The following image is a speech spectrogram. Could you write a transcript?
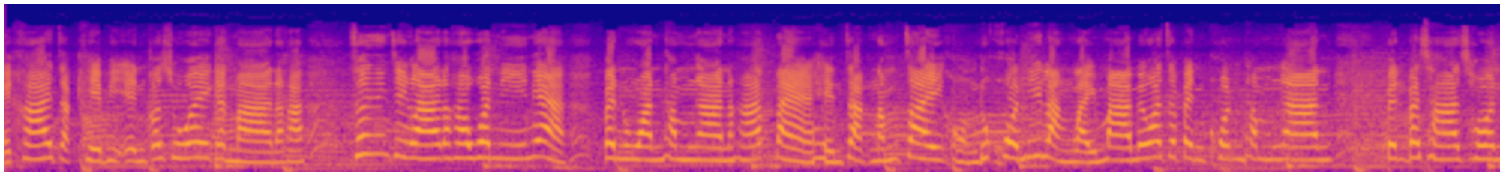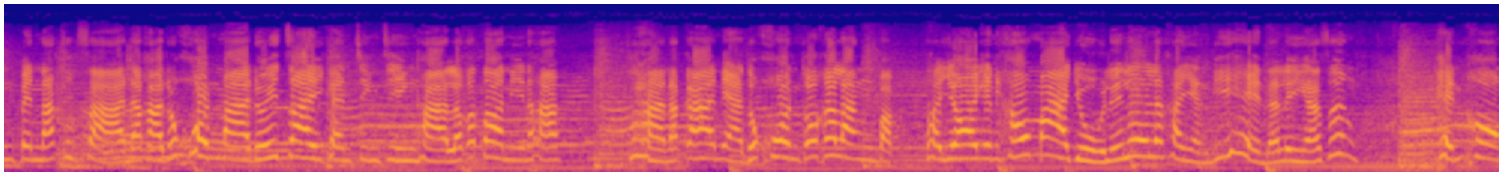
ายๆค่ายจาก KPN ก็ช่วยกันมานะคะ ซึ่งจริงๆแล้วนะคะ วันนี้เนี่ยเป็นวันทำงานนะคะ แต่เห็นจากน้ำใจของทุกคนที่หลั่งไหลมา ไม่ว่าจะเป็นคนทำงาน เป็นประชาชนเป็นนักศึกษานะคะ ทุกคนมาด้วยใจกันจริง ๆ ค่ะ แล้วก็ตอนนี้นะคะ สถานการณ์เนี่ยทุกคนก็กำลังแบบทยอยกันเข้ามาอยู่เรื่อยๆเลยค่ะอย่างที่เห็นอะไรอย่างเงี้ยซึ่ง เห็นของ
